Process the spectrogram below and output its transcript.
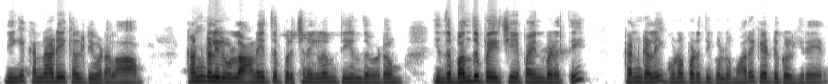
நீங்கள் கண்ணாடியை கழட்டி விடலாம். கண்களில் உள்ள அனைத்து பிரச்சனைகளும் தீர்ந்துவிடும். இந்த பந்து பயிற்சியை பயன்படுத்தி கண்களை குணப்படுத்திக் கொள்ளுமாறு கேட்டுக்கொள்கிறேன்.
